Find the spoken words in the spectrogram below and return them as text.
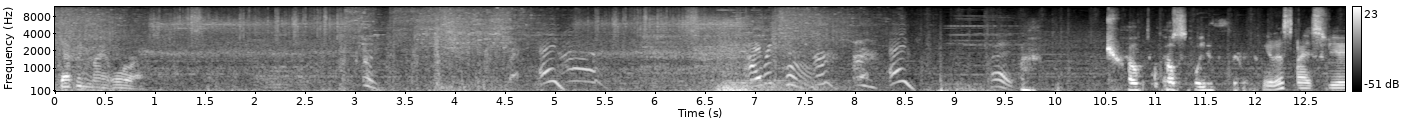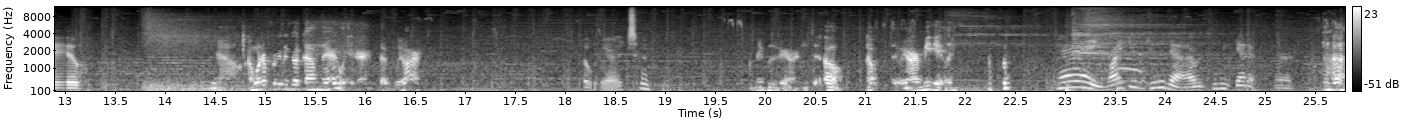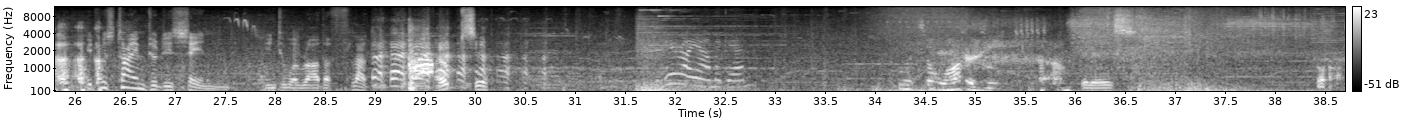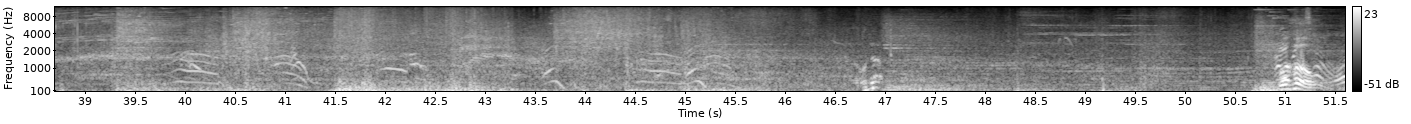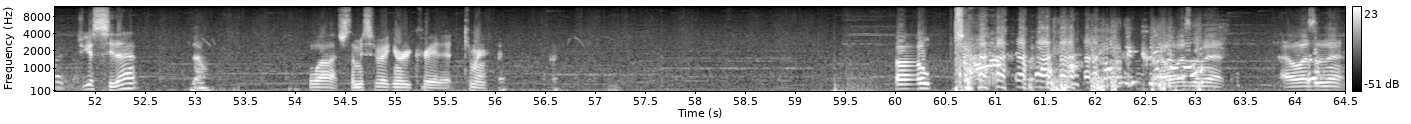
Step in my aura. Hey! I return. Hey. Hey, help, help, please. Look at this nice view. No. I wonder if we're gonna go down there later. But we are. But we are too. Maybe we already did. Oh, nope. Then we are immediately. Hey, why'd you do that? I was gonna get it first. It was time to descend into a rather flooded. Oops. yeah. Here I am again. Ooh, it's so watery. Uh-oh. It is. Load up. Whoa. return. Did you guys see that? No. Watch. Let me see if I can recreate it. Come here. Oh. that wasn't it. That wasn't it.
